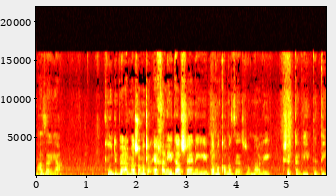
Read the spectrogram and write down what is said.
מה זה היה. כי הוא דיבר על משהו, אמרתי לו, איך אני אדע שאני במקום הזה? אז הוא אמר לי, כשתגיעי, תדעי.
